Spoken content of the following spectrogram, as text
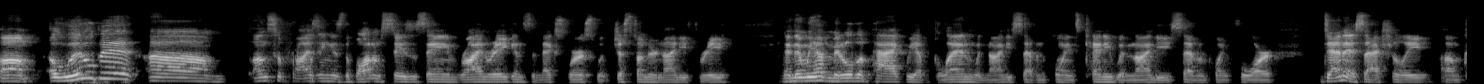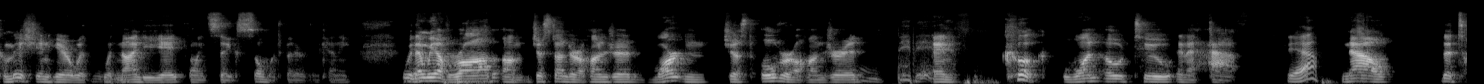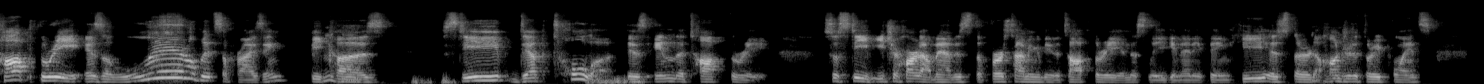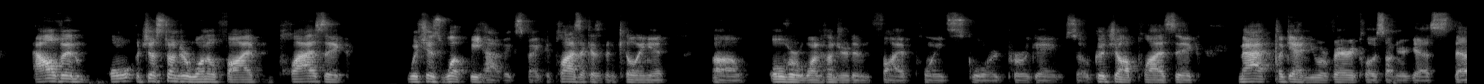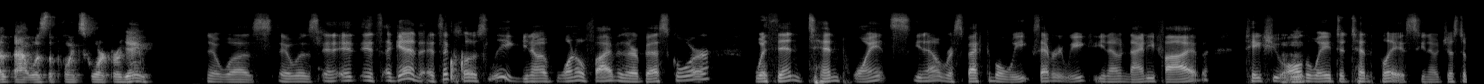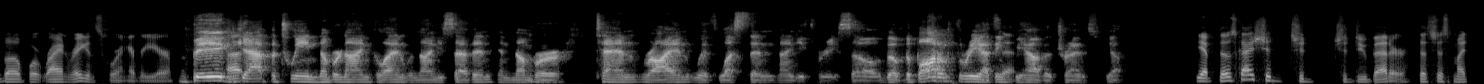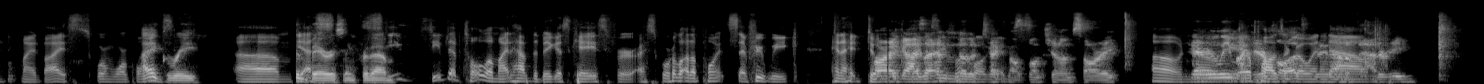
Um, a little bit um, unsurprising is the bottom stays the same. Ryan Reagan's the next worst with just under 93. And then we have middle of the pack. We have Glenn with 97 points, Kenny with 97.4. Dennis actually um, commission here with with 98.6, so much better than Kenny. Well, Then we have Rob um, just under 100, Martin just over 100, baby. and Cook 102 and a half. yeah. Now, the top three is a little bit surprising because Steve Deptola is in the top three. So, Steve, eat your heart out, man. This is the first time you're going to be in the top three in this league in anything. He is third, Mhm. 103 points. Alvin, just under 105. And Plazic, which is what we have expected. Plazic has been killing it. Uh, over 105 points scored per game. So, good job, Plazic. Matt, again, you were very close on your guess. That that was the point scored per game. It was. It was. It, it's again. It's a close league. You know, if 105 is our best score, within 10 points, you know, respectable weeks every week. You know, 95 takes you all Mhm. the way to 10th place. You know, just above what Ryan Reagan's scoring every year. Big Uh, gap between number nine Glenn with 97 and number Mm-hmm. 10 Ryan with less than 93. So the, the bottom three, I think it. we have a trend. Yeah. Yep, those guys should should should do better. That's just my my advice. Score more points. I agree. Um, It's yes, embarrassing for them. Steve, Steve Deptola might have the biggest case for I score a lot of points every week, and I don't. All right, guys, I had another football tech games. malfunction. I'm sorry. Oh no, Apparently, my AirPods, AirPods, are going ran down. out of battery.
